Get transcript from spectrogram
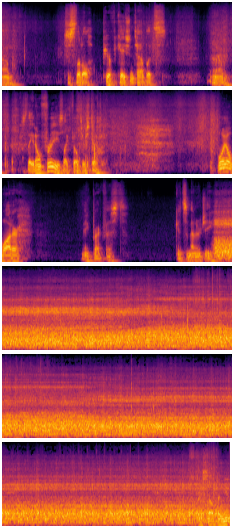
Um, just little purification tablets because um, they don't freeze like filters do. Boil water, make breakfast, get some energy. Myself a new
